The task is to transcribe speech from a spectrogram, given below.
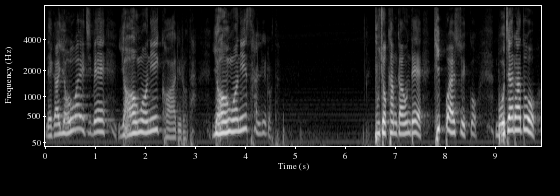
내가 여호와의 집에 영원히 거하리로다. 영원히 살리로다. 부족함 가운데 기뻐할 수 있고 모자라도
